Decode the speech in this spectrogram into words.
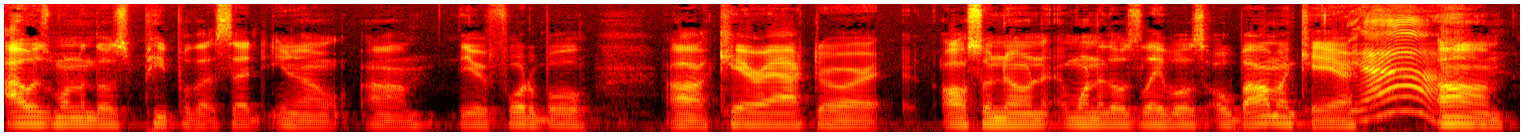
I was one of those people that said, you know, um, the Affordable uh, Care Act, or also known one of those labels, Obamacare, Yeah. um,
